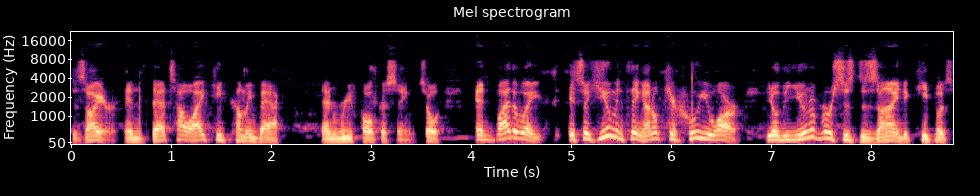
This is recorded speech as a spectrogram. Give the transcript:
desire. And that's how I keep coming back and refocusing. So, and by the way, it's a human thing. I don't care who you are. You know, the universe is designed to keep us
